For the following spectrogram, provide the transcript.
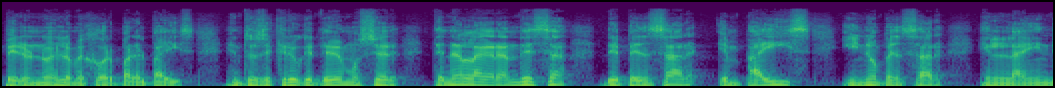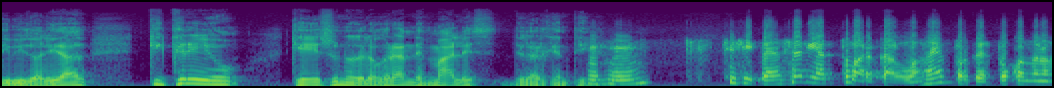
pero no es lo mejor para el país. Entonces creo que debemos ser, tener la grandeza de pensar en país y no pensar en la individualidad, que creo que es uno de los grandes males de la Argentina. Sí, sí, pensar y actuar, Carlos, ¿eh? porque después cuando nos,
